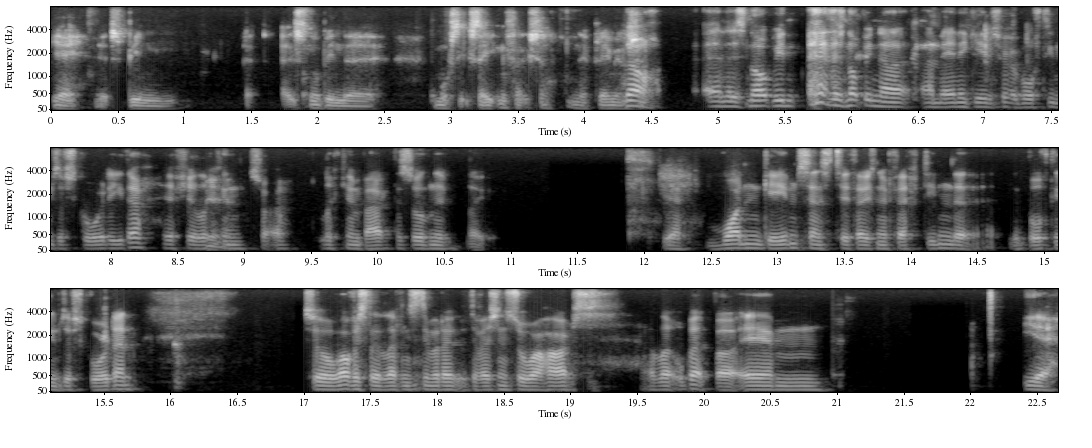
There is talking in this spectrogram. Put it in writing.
yeah, it's been it's not been the, the most exciting fixture in the Premiership. no, and there's not been there's not been a, a many games where both teams have scored either. If you're Yeah. looking sort of looking back, there's only like yeah one game since 2015 that, that both teams have scored in. So obviously Livingston were out of the division, so were Hearts a little bit, but um, yeah,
